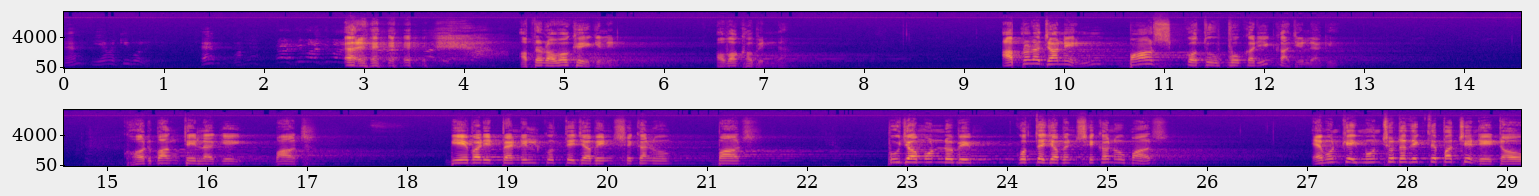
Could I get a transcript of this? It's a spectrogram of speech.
হ্যাঁ? বলে? হ্যাঁ? আপনারা অবাক হয়ে গেলেন। অবাক হবেন না। আপনারা জানেন বাঁশ কত উপকারী কাজে লাগে। ঘর বাঁধতে লাগে বাঁশ বিয়ে বাড়ির প্যান্ডেল করতে যাবেন সেখানেও বাঁশ পূজা মণ্ডপে করতে যাবেন সেখানেও বাঁশ এমনকি এই মঞ্চটা দেখতে পাচ্ছেন, এটাও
